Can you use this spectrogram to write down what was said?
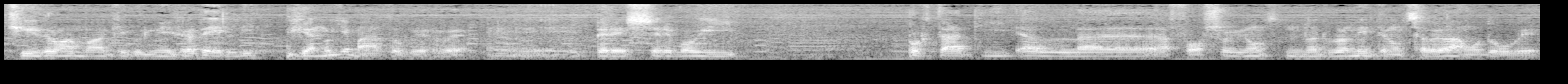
ci ritrovammo anche con i miei fratelli, ci hanno chiamato per, eh, per essere poi portati al, a Fossoli, non, naturalmente non sapevamo dove,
